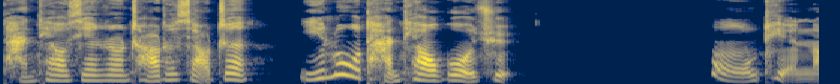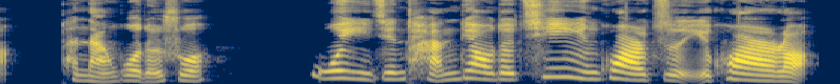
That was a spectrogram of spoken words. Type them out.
弹跳先生朝着小镇一路弹跳过去。哦，天哪！他难过的说：“我已经弹跳的青一块紫一块了。”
